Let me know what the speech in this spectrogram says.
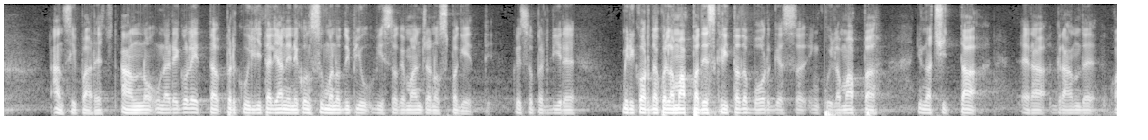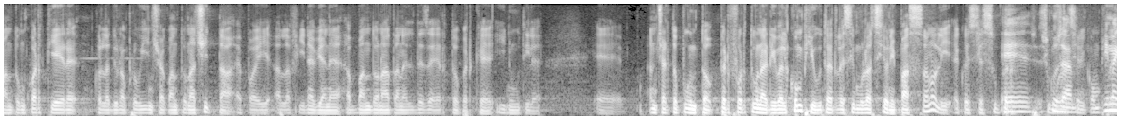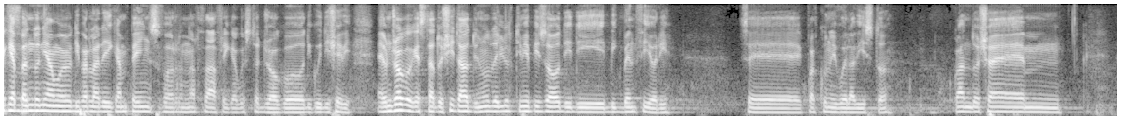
anzi pare, hanno una regoletta per cui gli italiani ne consumano di più visto che mangiano spaghetti. Questo per dire, mi ricorda quella mappa descritta da Borges in cui la mappa di una città era grande quanto un quartiere, quella di una provincia quanto una città e poi alla fine viene abbandonata nel deserto perché inutile. E a un certo punto per fortuna arriva il computer, le simulazioni passano lì e queste super eh, Scusa, prima che abbandoniamo di parlare di Campaigns for North Africa, questo gioco di cui dicevi, è un gioco che è stato citato in uno degli ultimi episodi di Big Bang Theory, se qualcuno di voi l'ha visto. Quando c'è... Mh,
